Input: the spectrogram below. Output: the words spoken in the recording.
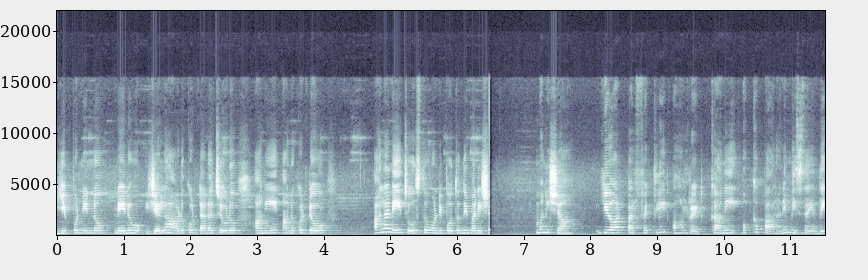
ఇప్పుడు నిన్ను నేను ఎలా ఆడుకుంటానో చూడు అని అనుకుంటూ అలానే చూస్తూ ఉండిపోతుంది Manisha. Manisha you are perfectly all right కానీ ఒక్క పారని మిస్ అయింది.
